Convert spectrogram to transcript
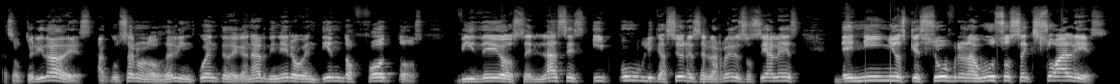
Las autoridades acusaron a los delincuentes de ganar dinero vendiendo fotos, videos, enlaces y publicaciones en las redes sociales de niños que sufren abusos sexuales.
